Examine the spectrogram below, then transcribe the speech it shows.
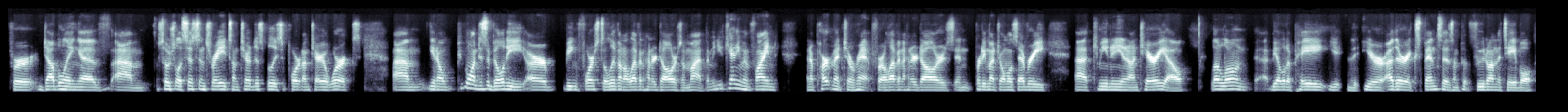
for doubling of um, social assistance rates, Ontario Disability Support, Ontario Works. Um, you know, people on disability are being forced to live on $1,100 a month. I mean, you can't even find an apartment to rent for $1,100 in pretty much almost every uh, community in Ontario, let alone uh, be able to pay you, your other expenses and put food on the table.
